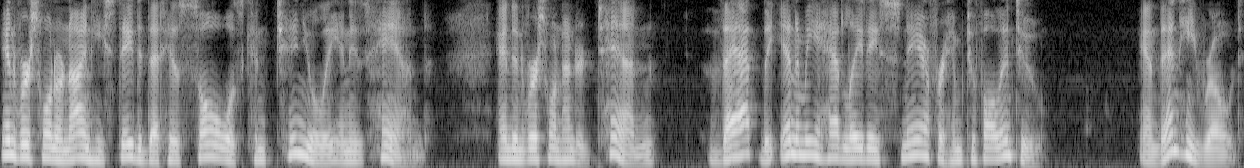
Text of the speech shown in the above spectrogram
In verse 109, he stated that his soul was continually in his hand, and in verse 110, that the enemy had laid a snare for him to fall into. And then he wrote,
